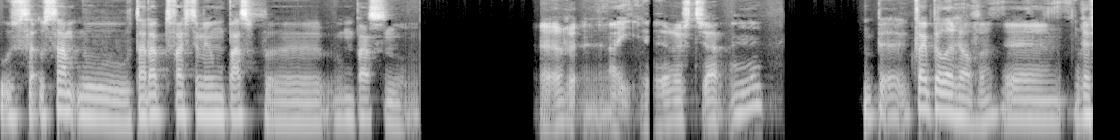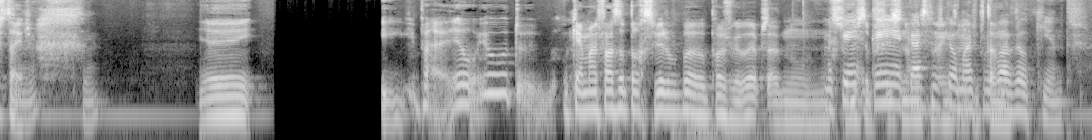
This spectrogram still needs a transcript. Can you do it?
o, o, Sam, o Tarapto faz também um passo, uh, um passo no. Uh, ai, rastejar. Uh, que vai pela relva, uh, rasteiro. Sim, sim. E, pá, eu, eu, o que é mais fácil para receber para, para o jogador, apesar de não. Mas quem, quem é que achas que é o mais provável que entre?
